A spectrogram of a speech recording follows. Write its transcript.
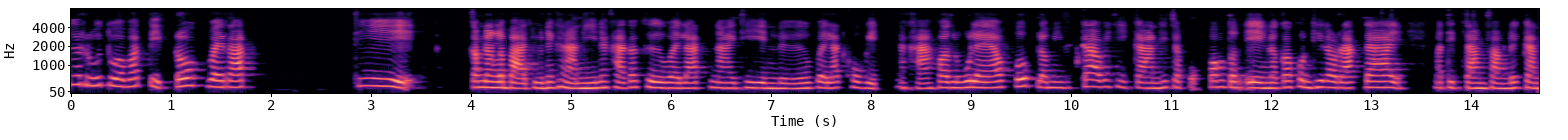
มื่อรู้ตัวว่าติดโรคไวรัส ที่กำลังระบาดอยู่ในขณะนี้นะคะ ก็คือไวรัส 19 หรือไวรัสโควิดนะคะ พอรู้แล้วปุ๊บเรามี 9 วิธีการที่จะปกป้องตนเอง แล้วก็คนที่เรารักได้มาติดตามฟังด้วยกัน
